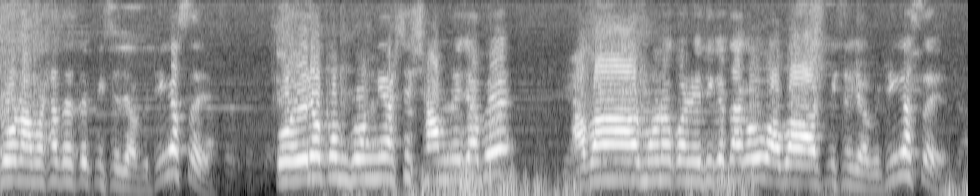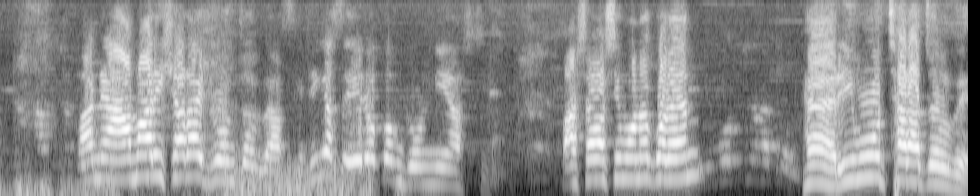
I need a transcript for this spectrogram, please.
ড্রোন আমার সাথে সাথে পিছে যাবে, ঠিক আছে? তো এরকম ড্রোন নিয়ে আসছি, সামনে যাবে, আবার মনে করেন এদিকে তাকাবো, আবার পিছে যাবে, ঠিক আছে? মানে আমার ইশারায় ড্রোন চলবে আজকে, ঠিক আছে? এরকম ড্রোন নিয়ে আসছি। পাশাপাশি মনে করেন হ্যাঁ রিমোট ছাড়া চলবে।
